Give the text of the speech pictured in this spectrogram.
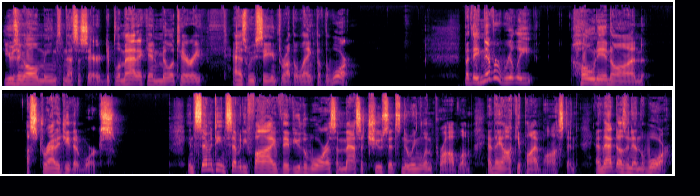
using all means necessary, diplomatic and military, as we've seen throughout the length of the war. But they never really hone in on a strategy that works. In 1775, they view the war as a Massachusetts New England problem, and they occupy Boston, and that doesn't end the war.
